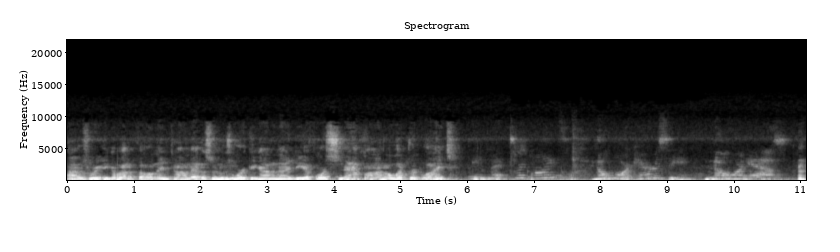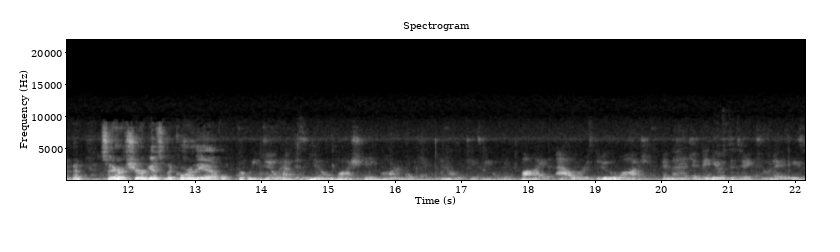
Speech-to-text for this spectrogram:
I was reading about a fellow named Tom Edison who's working on an idea for snap-on electric lights. Electric lights? No more kerosene. No more gas. Sarah sure gets to the core of the apple. But we do have this new wash day marvel. Now it takes me only five hours to do the wash. Imagine, it used to take two days.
